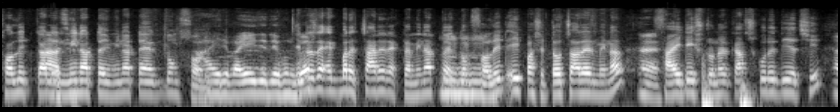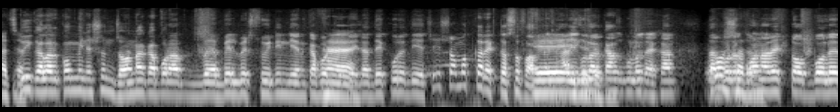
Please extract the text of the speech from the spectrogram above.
সলিড কাঠের আচ্ছা। মিনারটাই মিনারটা একদম সলিড ভাই ভাই এই যে দেখুন এটা একবারে চারের একটা মিনার তো একদম সলিড এই পাশেরটাও চারের মিনার। সাইডে স্টোনের কাজ করে দিয়েছি। আচ্ছা। দুই কালার কম্বিনেশন ঝর্ণা কাপড় আর ভেলভেট সুইট ইন্ডিয়ান কাপড়। এটা দিয়ে করে দিয়েছি। চমৎকার একটা সোফা। হাইগুলার। কাজগুলো দেখান। তারপরে। কর্নারের টপ বলেন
